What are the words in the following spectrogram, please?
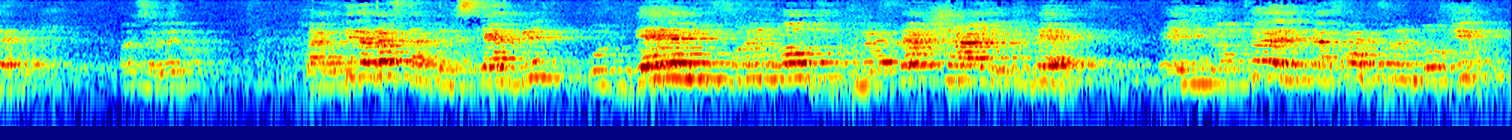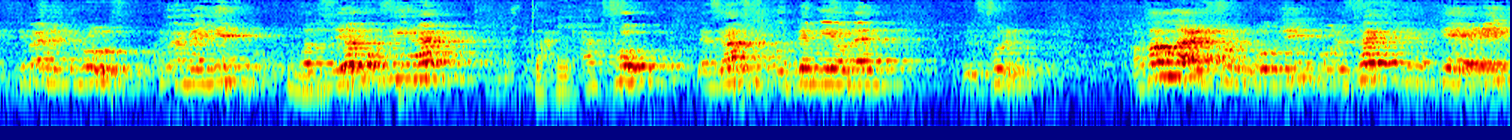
damage. ولاد. بعد كده بفتح بال scalpel قدام ال foreign object ما افتحش عليه قدام لأن المنطقة اللي بتبقى فيها ال foreign object تبقى necrosed تبقى ميتة. فالخياطة فيها مستحيل. هتفك. لازم أفتح قدام إيه يا ولاد؟ ال foreign. بطلع ال foreign object والفتح بتاعي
